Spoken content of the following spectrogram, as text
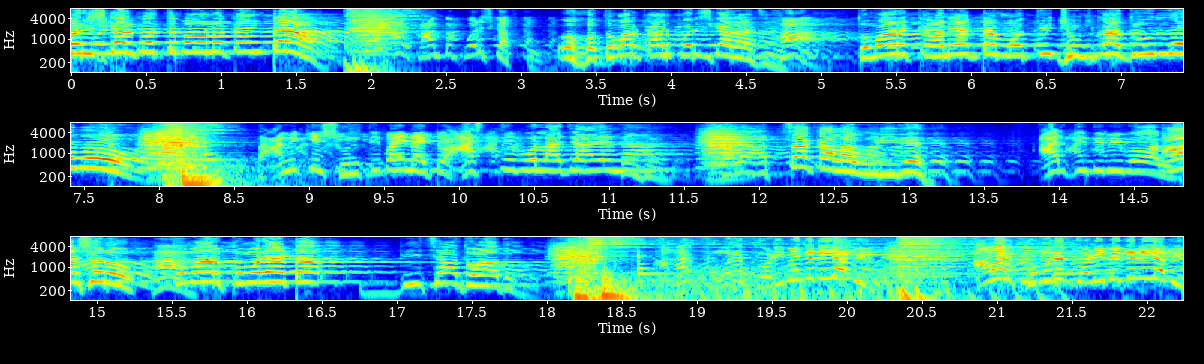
পরিষ্কার করতে পারো না কানটা? কান তো পরিষ্কার ও তোমার কান পরিষ্কার আছে। হ্যাঁ। তোমার কানে একটা মতি ঝুমকা দুধ দেবো। আমি কি শুনতে পাই না একটু আসতে বলা যায় না? শালা আচ্ছা কালা উড়ি রে। আর কি দিবি বল? আর শোনো হ্যাঁ। তোমার কোমরে একটা বিছা দোড়া দেবো। কোমরে দড়ি বেঁধে নিয়ে যাবি? আমার কোমরে দড়ি বেঁধে নিয়ে যাবি?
